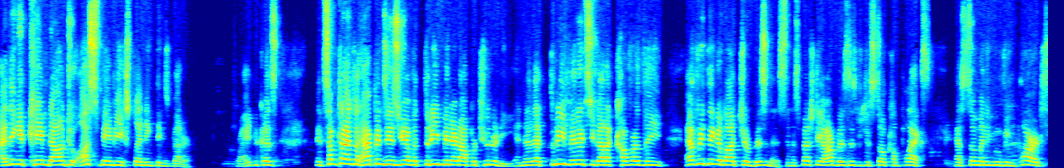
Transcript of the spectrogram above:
I think it came down to us maybe explaining things better, right? Because and sometimes what happens is you have a three minute opportunity, and in that three minutes, you got to cover the everything about your business, and especially our business, which is so complex, has so many moving parts,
